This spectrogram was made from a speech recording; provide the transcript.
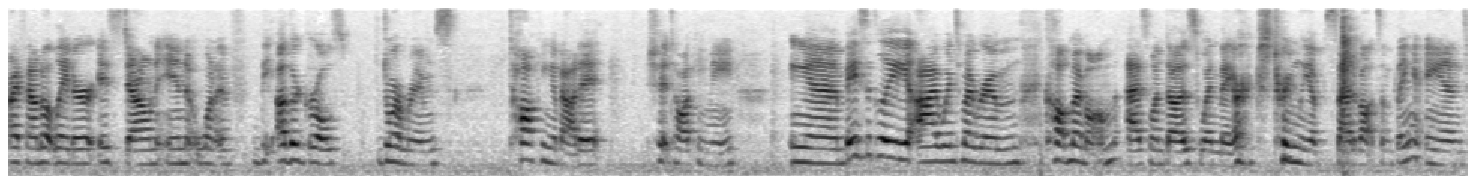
I found out later, is down in one of the other girls' dorm rooms talking about it, shit talking me. And basically, I went to my room, called my mom, as one does when they are extremely upset about something, and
